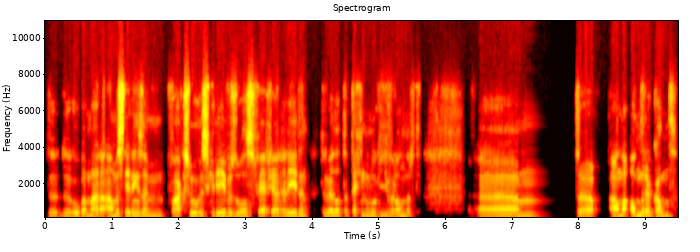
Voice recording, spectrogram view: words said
de, de openbare aanbestedingen zijn vaak zo geschreven zoals vijf jaar geleden, terwijl dat de technologie verandert. Um, de, aan de andere kant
